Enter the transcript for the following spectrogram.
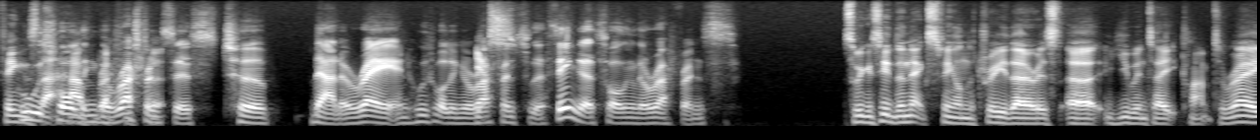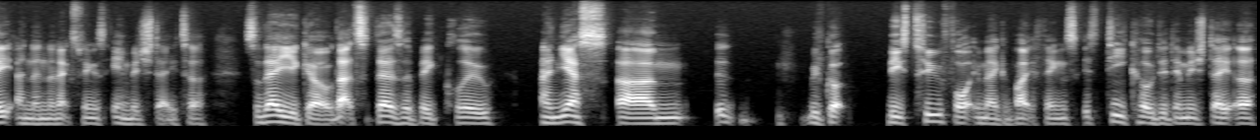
things Who's that holding have the reference to references to that array and who's holding a Yes. reference to the thing that's holding the reference? So we can see the next thing on the tree there is uh, uint8 clamped array, and then the next thing is image data. So there you go. That's there's a big clue. And yes, um, it- we've got these two 40 megabyte things. It's decoded image data.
